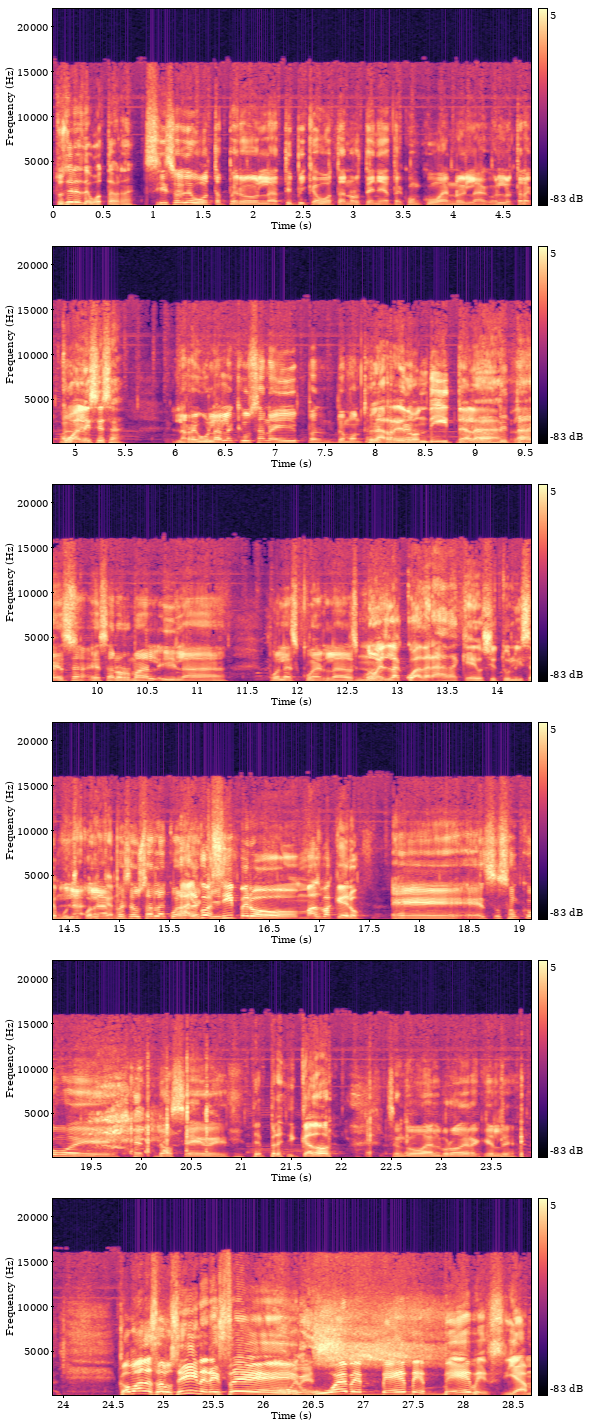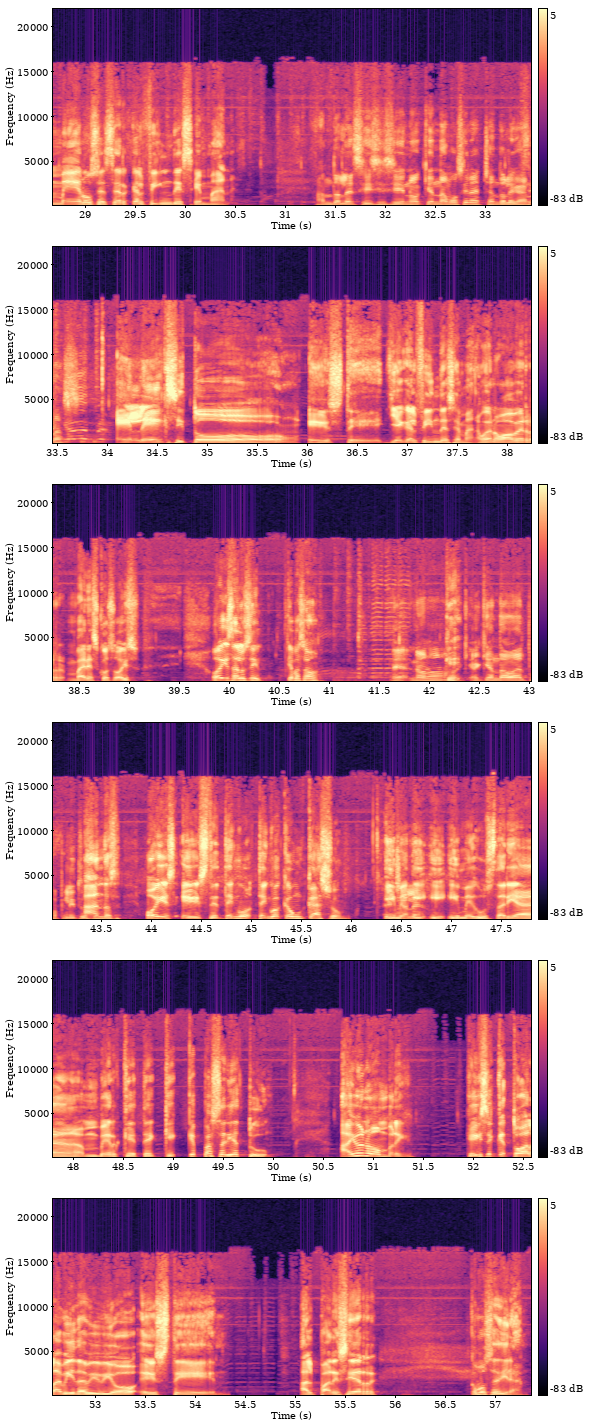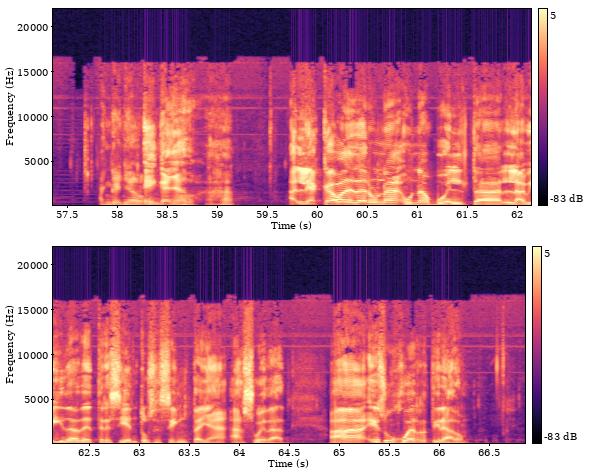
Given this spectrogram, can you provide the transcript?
Tú sí eres de bota, ¿verdad? Sí, soy de bota, pero la típica bota norteña de tacón cubano y la, la otra la ¿Cuál es esa? La regular, la que usan ahí pa- de Monterrey. La redondita, La, la- redondita, la- esa, esa normal y la. Pues la escuela. No es la cuadrada que se utiliza mucho La- por la acá. ¿no? empecé a usar la cuadrada Algo aquí. así, pero más vaquero. Eh, esos son como de. No sé, güey. De predicador. Son como el brother aquel de. ¿Cómo andas, Alucín? En este Jueves. jueves, bebe, bebes. Ya menos se acerca el fin de semana. Ándale, sí, sí, sí. No, aquí andamos ir echándole ganas. El éxito, este, llega el fin de semana. Bueno, va a haber varias cosas. Oye, oye Salucín, ¿qué pasó? Eh, no, no, ¿Qué? aquí- andaba el papelito. Andas. Oye, este, tengo, tengo acá un caso y me, y me gustaría ver qué, te, qué, qué pasaría tú. Hay un hombre que dice que toda la vida vivió, este, al parecer, ¿cómo se dirá? Engañado. Engañado, ajá. Le acaba de dar una, una vuelta la vida de 360 ya a su edad. Ah, es un juez retirado.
